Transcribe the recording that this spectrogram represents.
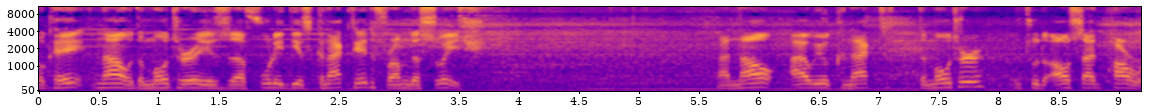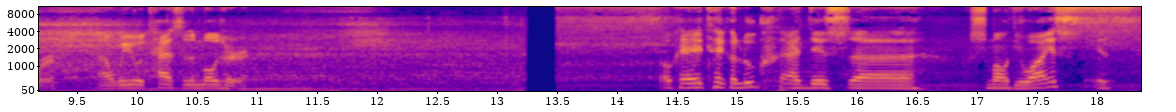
Okay, now the motor is uh, fully disconnected from the switch. And now I will connect the motor to the outside power and we will test the motor. Okay, take a look at this uh, small device. It's,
